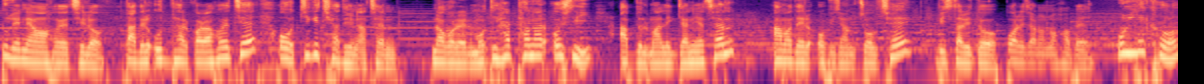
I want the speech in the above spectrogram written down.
তুলে নেওয়া হয়েছিল। তাদের উদ্ধার করা হয়েছে ও চিকিৎসাধীন আছেন। নগরের মতিহার থানার ওসি আব্দুল মালিক জানিয়েছেন, আমাদের অভিযান চলছে, বিস্তারিত পরে জানানো হবে। উল্লেখ্য,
